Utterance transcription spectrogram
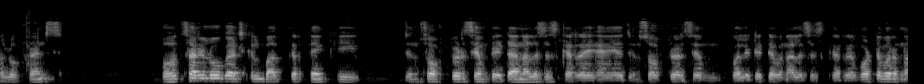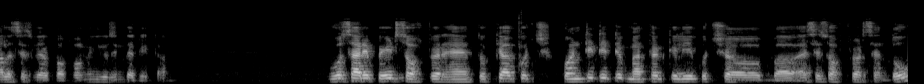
हेलो फ्रेंड्स बहुत सारे लोग आजकल बात करते हैं कि जिन सॉफ्टवेयर से हम डेटा एनालिसिस कर रहे हैं या जिन सॉफ्टवेयर से हम क्वालिटेटिव एनालिसिस कर रहे हैं whatever analysis we are performing using the data वो सारे पेड सॉफ्टवेयर हैं। तो क्या कुछ क्वांटिटेटिव मेथड के लिए कुछ ऐसे सॉफ्टवेयर हैं? दो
